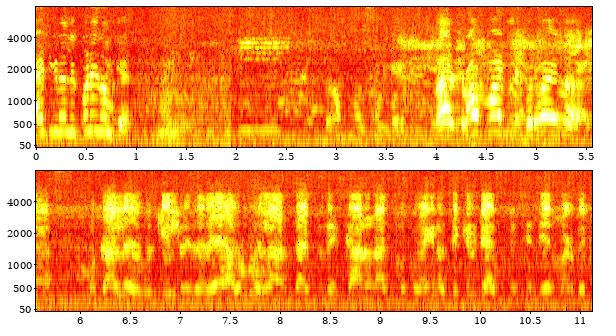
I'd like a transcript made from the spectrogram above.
ರೈಟಿಂಗ್ನಲ್ಲಿ ಕೊಡಿ ನಮಗೆ. ಡ್ರಾಪ್ ಮಾಡ್ಲಿ ಪರವಾಗಿಲ್ಲ. ವಕಾಲ ವಕೀಲರು ಇದಾರೆ ಅವ್ರಿಗೂ ಎಲ್ಲ ಅರ್ಥ ಆಗ್ತದೆ. ಕಾನೂನಾತ್ಮಕವಾಗಿ ನಾವು ಸೆಕ್ಯೂರಿಟಿ ಆಸ್ಪೆಕ್ಟ್ ಏನ್ ಮಾಡ್ಬೇಕು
